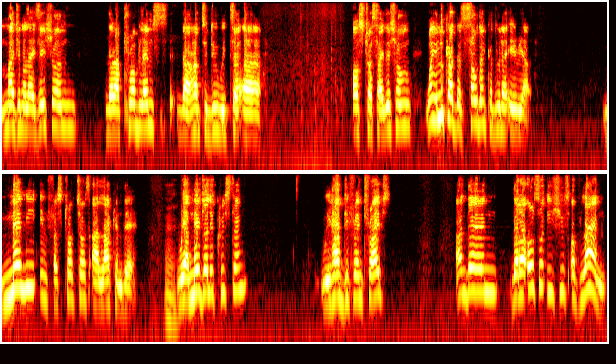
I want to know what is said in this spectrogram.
marginalization. There are problems that have to do with uh, uh, ostracization. When you look at the southern Kaduna area, many infrastructures are lacking there. Mm. We are majorly Christian. We have different tribes. And then there are also issues of land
